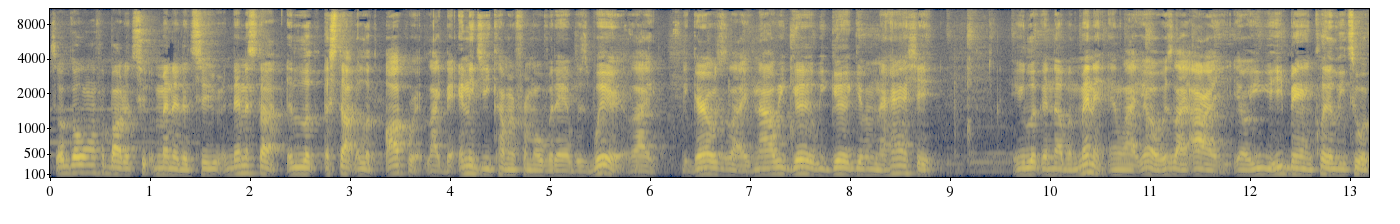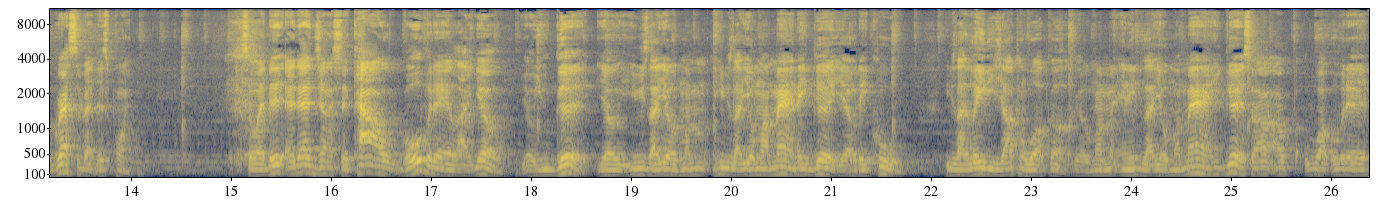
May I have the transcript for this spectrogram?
So go on for about a, two, a minute or two, and then it start it look it start to look awkward. Like the energy coming from over there was weird. Like the girl was like, "Nah, we good, we good." Give him the handshake. You look another minute and like, yo, it's like, all right, yo, he, he being clearly too aggressive at this point. So at, thi- at that juncture, Kyle go over there like, yo, yo, you good? Yo, he was like, yo, my, he was like, yo, my man, they good, yo, they cool. He was like, ladies, y'all can walk off, yo, my man, and he was like, yo, my man, he good. So I, I walk over there,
